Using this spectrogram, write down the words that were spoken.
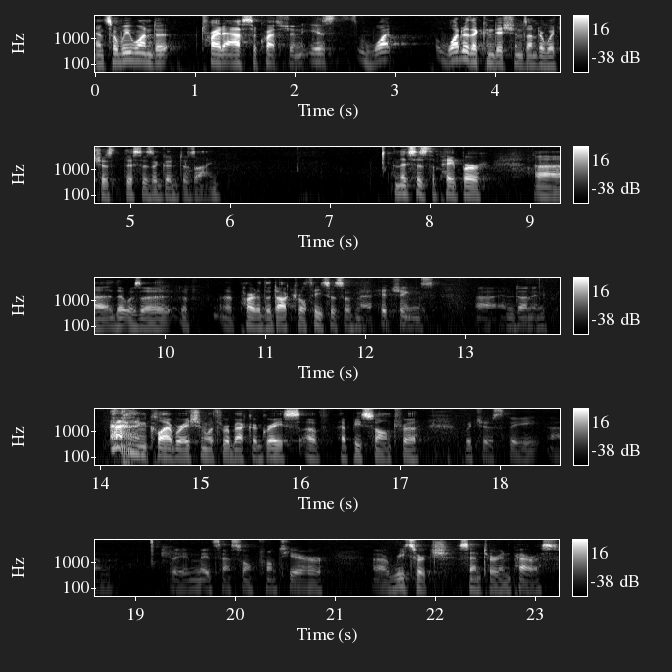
And so we wanted to try to ask the question, is what what are the conditions under which is, this is a good design? And this is the paper uh, that was a, a, a, part of the doctoral thesis of Matt Hitchings uh, and done in, in, collaboration with Rebecca Grais of Epicentre, which is the, um, the Médecins Sans Frontières uh, Research Center in Paris.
